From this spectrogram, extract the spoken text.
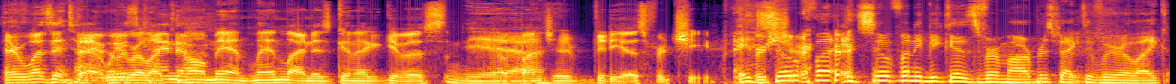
There was a time that we were like, of- oh man, Landline is gonna give us Yeah. a bunch of videos for cheap. It's for so sure. fun. It's so funny because from our perspective, we were like,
